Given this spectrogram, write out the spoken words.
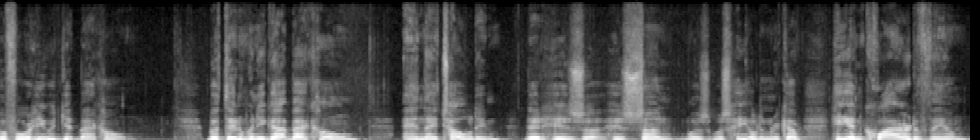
before he would get back home. But then when he got back home and they told him that his, uh, his son was, was healed and recovered, he inquired of them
